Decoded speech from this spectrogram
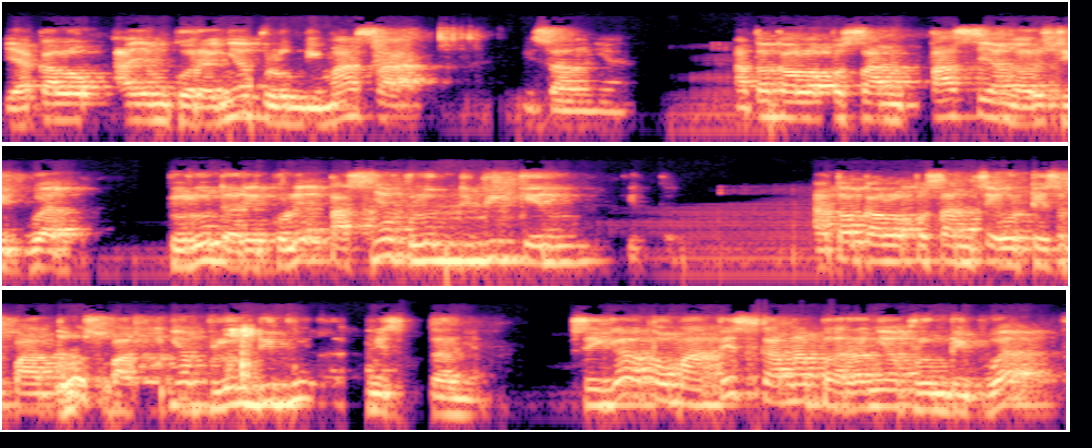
Ya kalau ayam gorengnya belum dimasak misalnya. Atau kalau pesan tas yang harus dibuat dulu dari kulit tasnya belum dibikin gitu. Atau kalau pesan COD sepatu sepatunya belum dibuat misalnya. Sehingga otomatis karena barangnya belum dibuat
